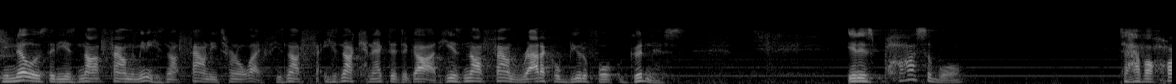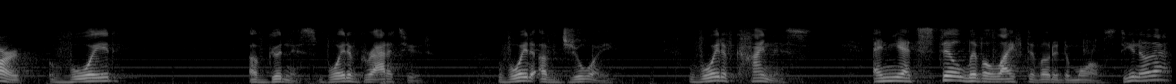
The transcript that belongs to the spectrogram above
He knows that he has not found the meaning. He's not found eternal life. He's not, he's not connected to God. He has not found radical, beautiful goodness. It is possible to have a heart void of goodness, void of gratitude, void of joy, void of kindness, and yet still live a life devoted to morals. Do you know that?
